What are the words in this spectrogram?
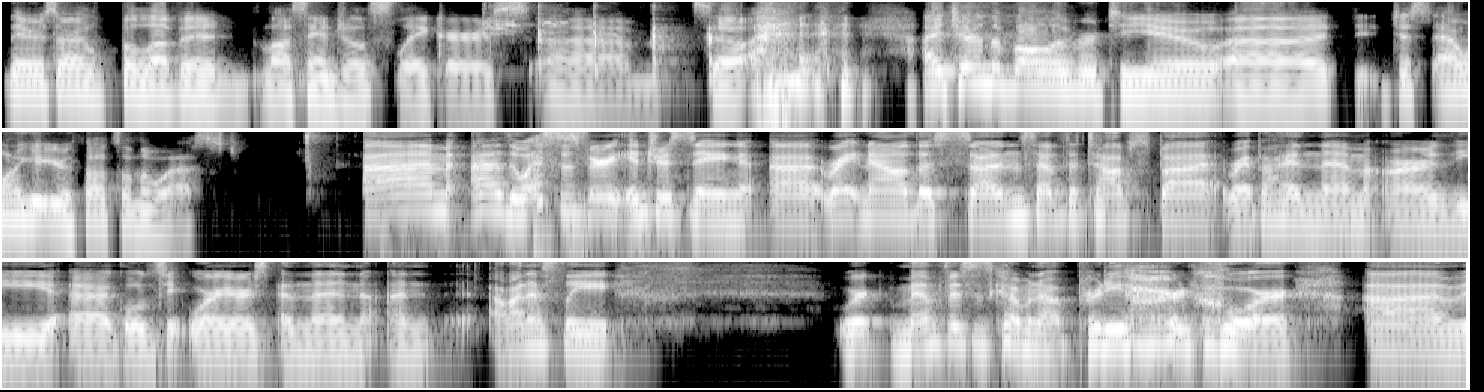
there's our beloved Los Angeles Lakers. Um, so I turn the ball over to you. Uh, just I want to get your thoughts on the West. Um, uh, the West is very interesting. Uh, right now, the Suns have the top spot. Right behind them are the uh, Golden State Warriors, and then um, honestly, we're, Memphis is coming up pretty hardcore. Um,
